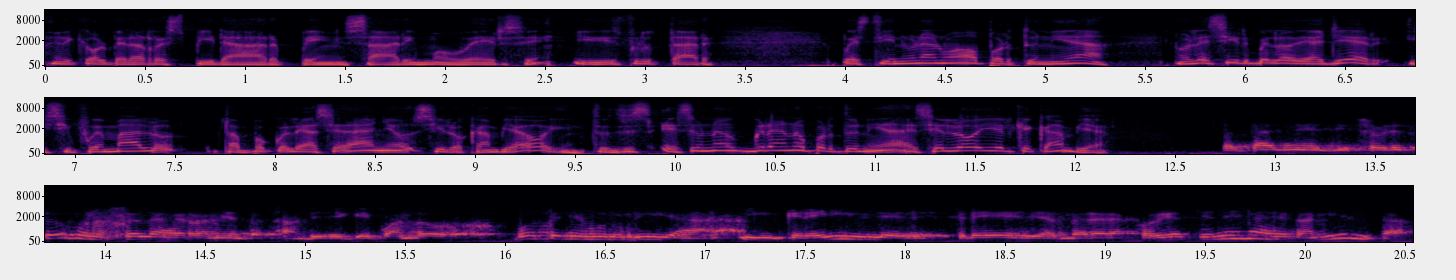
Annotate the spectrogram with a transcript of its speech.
tiene que volver a respirar, pensar y moverse y disfrutar, pues tiene una nueva oportunidad. No le sirve lo de ayer y si fue malo, tampoco le hace daño si lo cambia hoy. Entonces es una gran oportunidad, es el hoy el que cambia. Totalmente, y sobre todo conocer las herramientas, Sandy, de que cuando vos tenés un día increíble de estrés, de andar a las corridas, tenés las herramientas.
